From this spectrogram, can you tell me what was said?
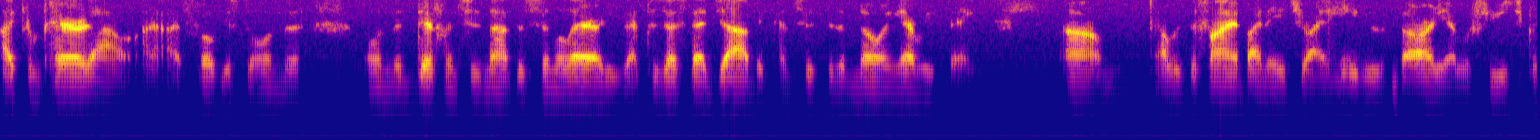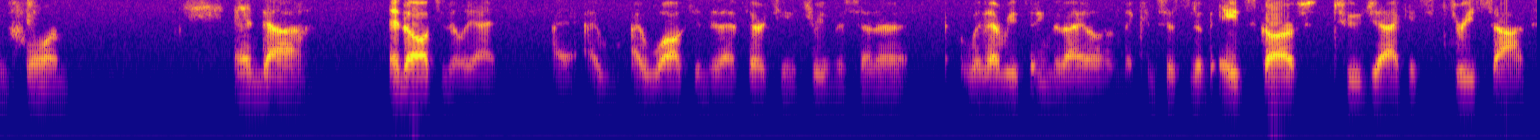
I compared out. I, I focused on the on the differences, not the similarities. I possessed that job that consisted of knowing everything. Um, I was defiant by nature. I hated authority. I refused to conform. And uh, and ultimately, I, I, I, walked into that 13th treatment center with everything that I owned that consisted of eight scarves, two jackets, three socks,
